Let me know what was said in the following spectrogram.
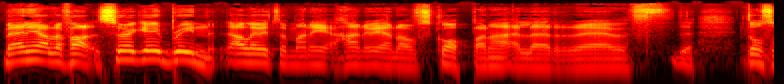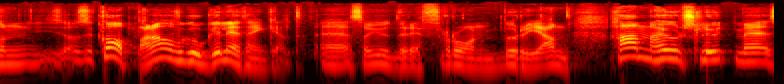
Men i alla fall, Sergey Brin, alla vet vem han är. Han är en av skaparna, eller eh, de som, skaparna av Google helt enkelt. Eh, som gjorde det från början. Han har gjort slut, med,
